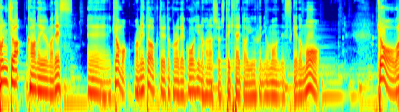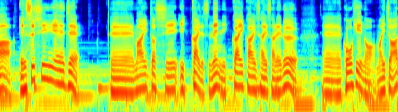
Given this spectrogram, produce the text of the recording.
こんにちは、川野ゆうまです。えー、今日も豆トークというところでコーヒーの話をしていきたいというふうに思うんですけども、今日は SCAJ、えー、毎年1回ですね、年に1回開催される、えー、コーヒーの、まあ、一応ア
